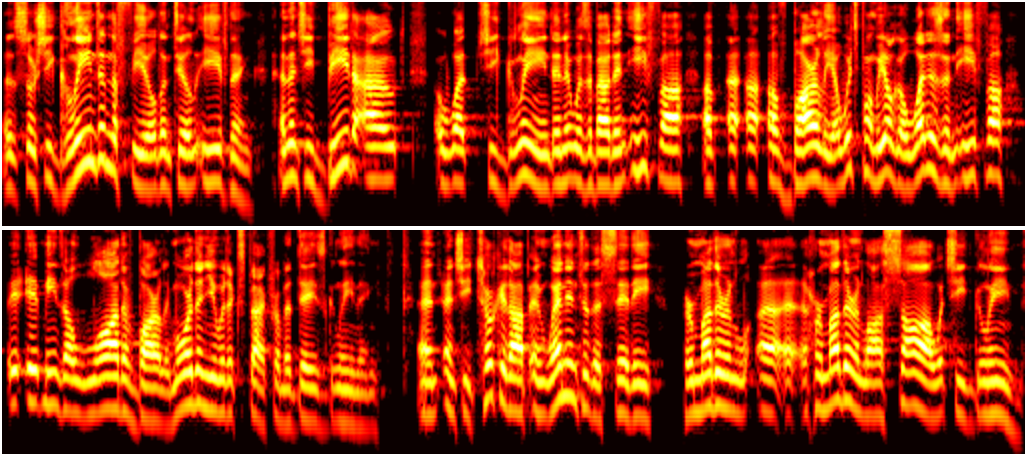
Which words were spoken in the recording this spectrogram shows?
Uh, so she gleaned in the field until evening, and then she beat out what she gleaned, and it was about an ephah of, uh, uh, of barley. At which point we all go, What is an ephah? It means a lot of barley, more than you would expect from a day's gleaning. And, and she took it up and went into the city. Her mother, uh, her mother-in-law saw what she'd gleaned.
